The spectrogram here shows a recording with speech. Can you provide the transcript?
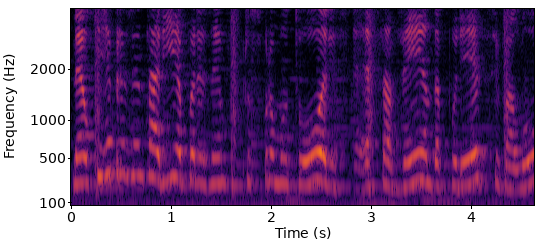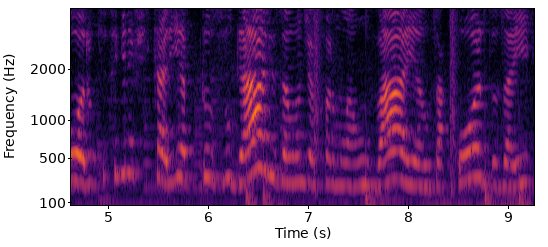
né? O que representaria, por exemplo, para os promotores essa venda por esse valor, o que significaria para os lugares aonde a Fórmula 1 vai, os acordos aí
